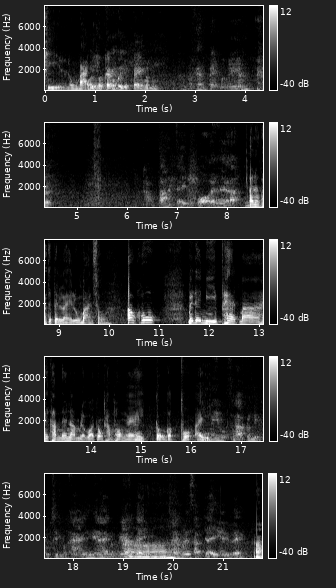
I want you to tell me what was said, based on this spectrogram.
ธีโรงพยาบาลโอ้ยเอปากงกั้งก็จะแปลงแล้วมึงมาข้างแปลงบางงามเออทำตามใจหลวงพ่อไว้เลยอะอันนั้นเขาจะเป็นอะไรโรงพยาบาลสงฆ์เอ้าเขา ไม่ได้มีแพทย์มาให้คำแนะนำหรือว่าต้องทำห้องไงให้ตรงกับพวกไอ้กูมีพวกสถาปนิกลูกศิษย์ลูกหาง่ายๆมันงานใหญ่อ๋อใช้บริษัทใหญ่ไงพี่เล้งอ๋อ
